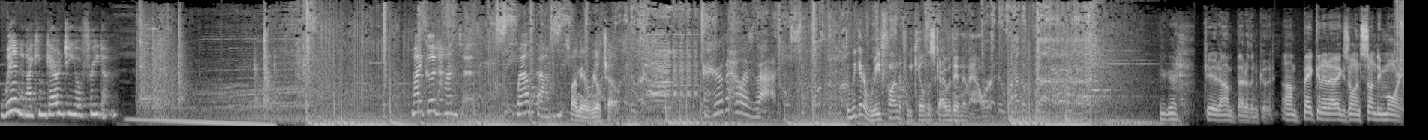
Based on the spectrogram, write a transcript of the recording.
Win and I can guarantee your freedom. My good hunter, welcome. Find me a real challenge. Who the hell is that? Do we get a refund if we kill this guy within an hour? You're good? Kid, I'm better than good. I'm bacon and eggs on Sunday morning.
